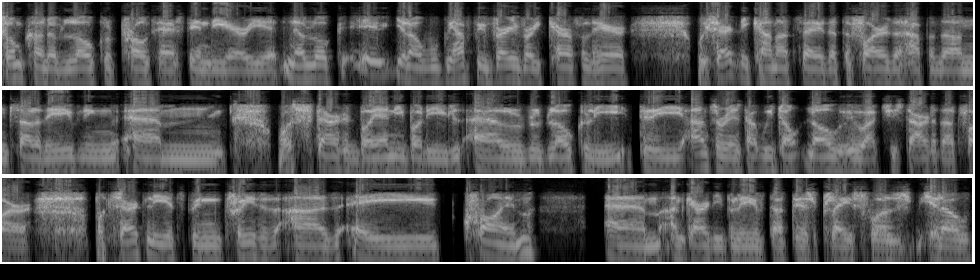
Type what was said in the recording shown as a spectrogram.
some kind of local protest in the area. Now, look, eh, you know we have to be very very careful here. We certainly cannot say that the fire that happened on Saturday evening um, was started by anybody uh, locally. The answer is that we don't know who actually started that fire, but certainly it's been treated as a crime um, and Gardaí believed that this place was, you know,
